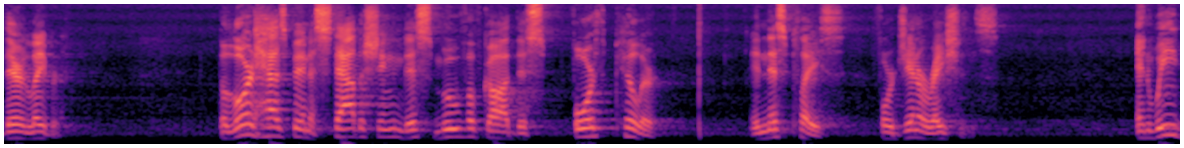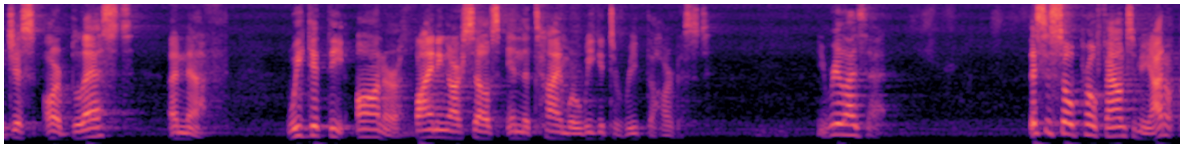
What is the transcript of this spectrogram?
their labor. The Lord has been establishing this move of God, this fourth pillar in this place for generations. And we just are blessed enough. We get the honor of finding ourselves in the time where we get to reap the harvest. You realize that? This is so profound to me. I don't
